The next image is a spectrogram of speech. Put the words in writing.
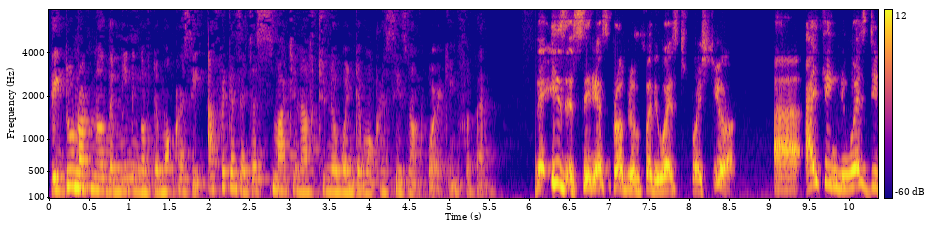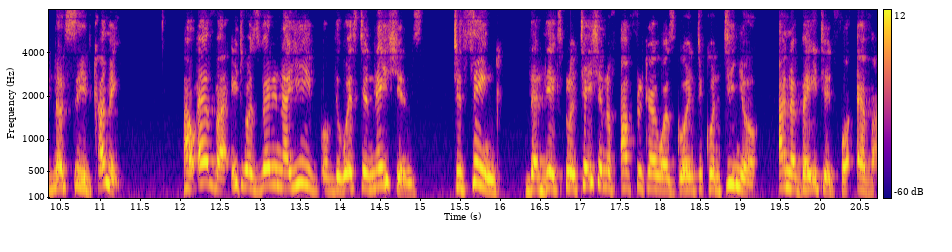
they do not know the meaning of democracy. Africans are just smart enough to know when democracy is not working for them. There is a serious problem for the West for sure. Uh, I think the West did not see it coming. However, it was very naive of the Western nations to think that the exploitation of Africa was going to continue unabated forever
